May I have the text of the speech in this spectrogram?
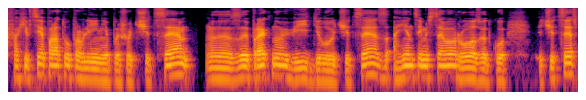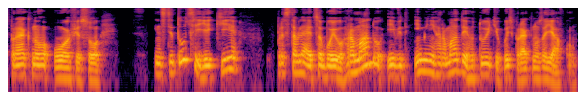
фахівці апарату управління пишуть, чи це е, з проектного відділу, чи це з агенції місцевого розвитку, чи це з проектного офісу. Інституції, які представляють собою громаду і від імені громади готують якусь проектну заявку.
